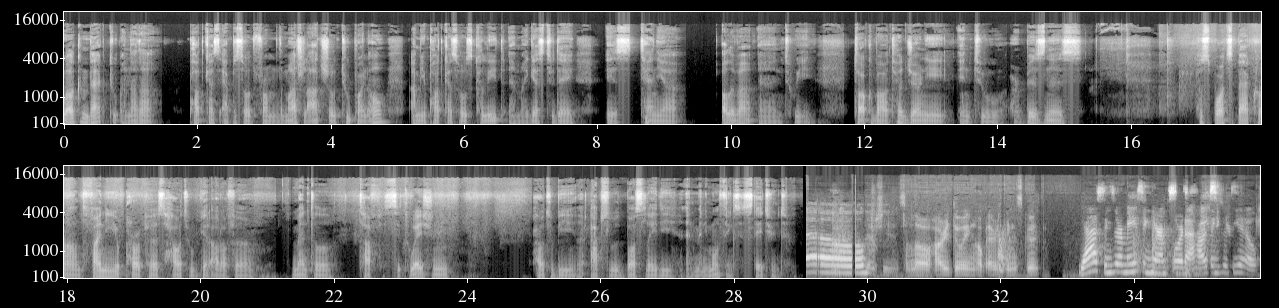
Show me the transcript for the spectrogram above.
welcome back to another podcast episode from the Martial Arts Show 2.0. I'm your podcast host Khalid, and my guest today is Tanya Oliver, and we talk about her journey into her business, her sports background, finding your purpose, how to get out of a mental tough situation, how to be an absolute boss lady, and many more things. Stay tuned. Hello. There she is. Hello. How are you doing? Hope everything is good. Yes, things are amazing here in Florida. How are things with you?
